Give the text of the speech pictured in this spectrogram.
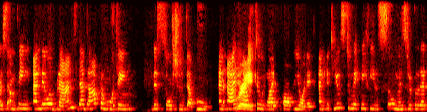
or something. And there were brands that are promoting this social taboo, and I right. have to write copy on it. And it used to make me feel so miserable that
